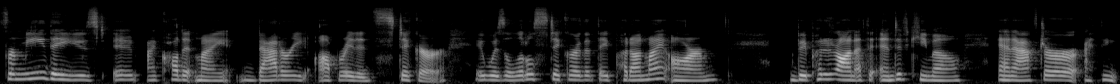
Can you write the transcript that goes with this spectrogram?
For me, they used it, I called it my battery operated sticker. It was a little sticker that they put on my arm. They put it on at the end of chemo, and after, I think,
